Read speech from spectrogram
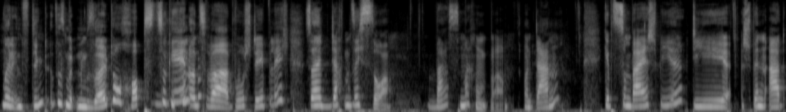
mein Instinkt ist es, mit einem Salto hops zu gehen, und zwar buchstäblich, sondern die dachten sich so, was machen wir? Und dann gibt es zum Beispiel die Spinnenart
